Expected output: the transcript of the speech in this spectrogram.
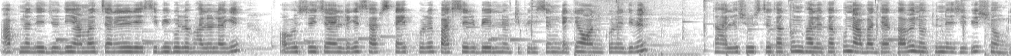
আপনাদের যদি আমার চ্যানেলের রেসিপিগুলো ভালো লাগে, অবশ্যই চ্যানেলটাকে সাবস্ক্রাইব করে পাশের বেল নোটিফিকেশানটাকে অন করে দিবেন। তাহলে সুস্থ থাকুন, ভালো থাকুন। আবার দেখা হবে নতুন রেসিপির সঙ্গে।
